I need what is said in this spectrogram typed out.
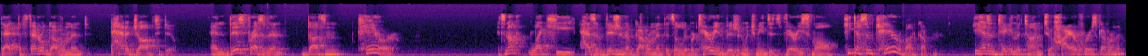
that the federal government had a job to do. And this president doesn't care. It's not like he has a vision of government that's a libertarian vision, which means it's very small. He doesn't care about government. He hasn't taken the time to hire for his government.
